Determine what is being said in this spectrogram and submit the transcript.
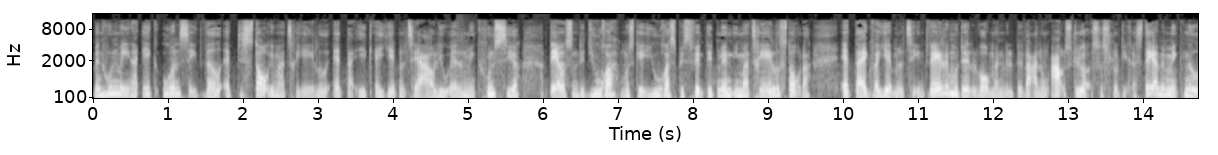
men hun mener ikke, uanset hvad, at det står i materialet, at der ikke er hjemmel til at aflive alle mink. Hun siger, det er jo sådan lidt jura, måske juraspecifikt, men i materialet står der, at der ikke var hjemmel til en dvalemodel, hvor man ville bevare nogle avlsdyr, så slå de resterende mink ned,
